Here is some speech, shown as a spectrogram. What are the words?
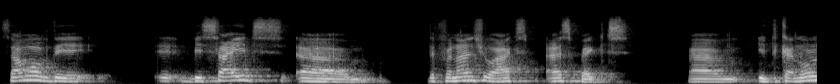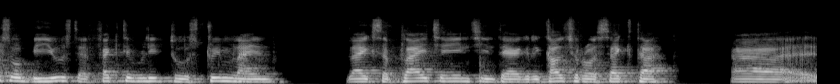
some of the besides um, the financial as- aspects, um, it can also be used effectively to streamline like supply chains in the agricultural sector, uh,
